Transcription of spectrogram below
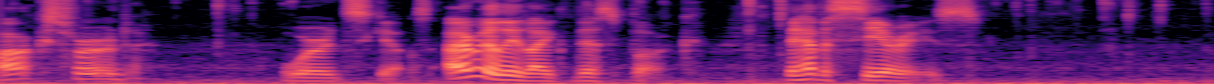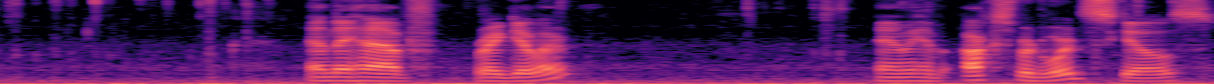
Oxford Word Skills. I really like this book. They have a series. And they have regular, and we have Oxford Word Skills.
